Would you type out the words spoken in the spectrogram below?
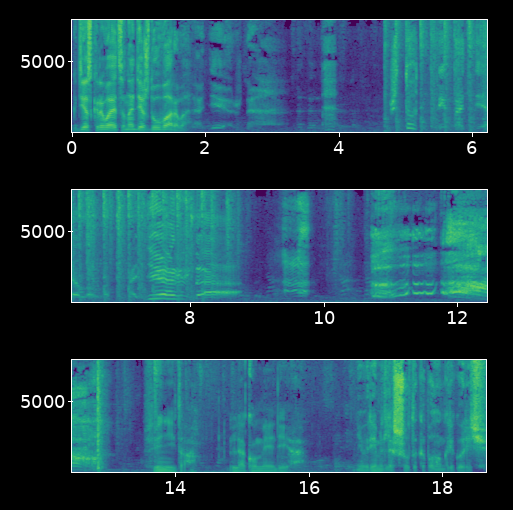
где скрывается Надежда Уварова? Надежда. Что ты наделала, Надежда? Финита. Ля комедия. Не время для шуток, Аполлон Григорьевич.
